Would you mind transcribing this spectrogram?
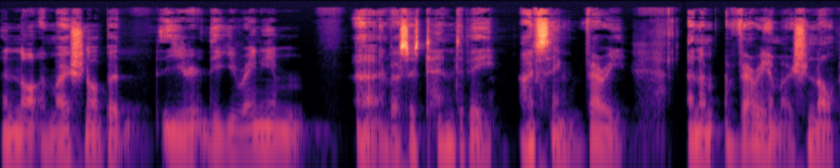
and not emotional. But the, the uranium uh, investors tend to be, I've seen, very an, um, a very emotional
